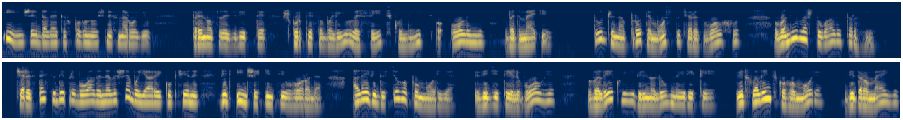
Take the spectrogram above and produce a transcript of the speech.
і інших далеких полуночних народів, приносили звідти шкурки соболів, лисиць, куниць, оленів, ведмедів. Тут же, навпроти мосту, через Волхву, вони влаштували торги. Через те сюди прибували не лише бояри й купчини від інших кінців города, але й від усього Помор'я, від дітей Волги, великої вільнолюбної ріки, від Хвалинського моря, від ромеїв,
